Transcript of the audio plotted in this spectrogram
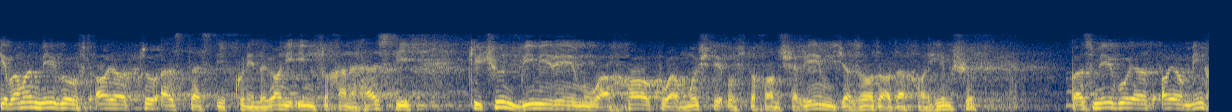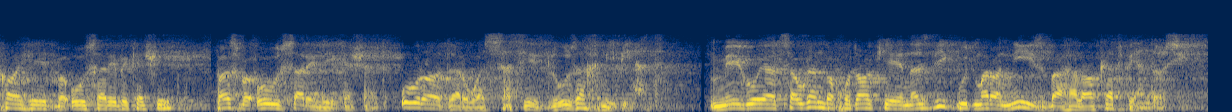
که به من می گفت آیا تو از تصدیق کنندگان این سخن هستی که چون بیمیریم و خاک و مشت استخوان شویم جزا داده خواهیم شد؟ پس می‌گوید آیا می‌خواهید به او سری بکشید؟ پس به او سری می‌کشد. او را در وسط دوزخ می‌بیند. می‌گوید سوگن به خدا که نزدیک بود مرا نیز به هلاکت بیندازید.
